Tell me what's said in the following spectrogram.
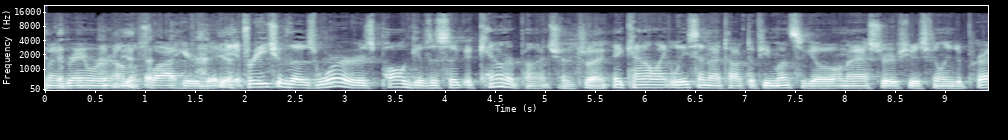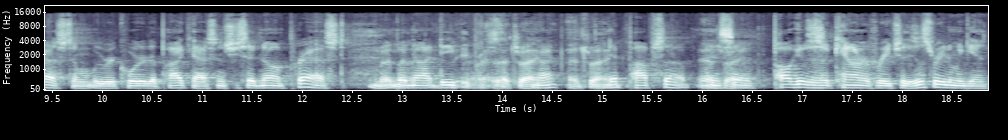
my grammar on the fly here. But yeah. for each of those words, Paul gives us a, a counterpunch. That's right. It kind of like Lisa and I talked a few months ago, and I asked her if she was feeling depressed, and we recorded a podcast, and she said, "No, I'm pressed, but, but not, not depressed." That's right. right. That's right. It pops up, That's and right. so Paul gives us a counter for each of these. Let's read them again.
